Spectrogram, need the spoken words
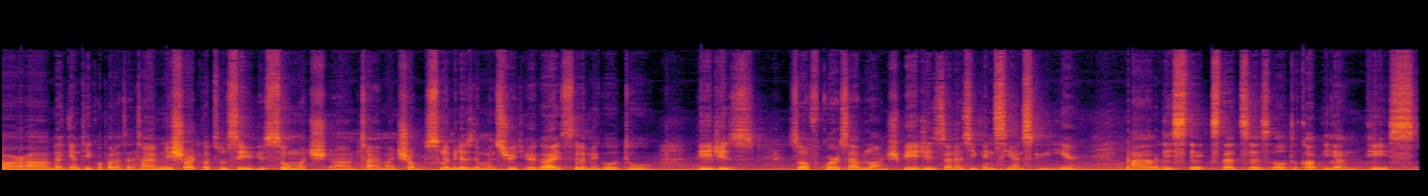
uh, that can take up a lot of time. The shortcuts will save you so much um, time and trouble. So let me just demonstrate here guys. So let me go to pages. So of course I've launched pages. And as you can see on screen here I have this text that says how to copy and paste.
